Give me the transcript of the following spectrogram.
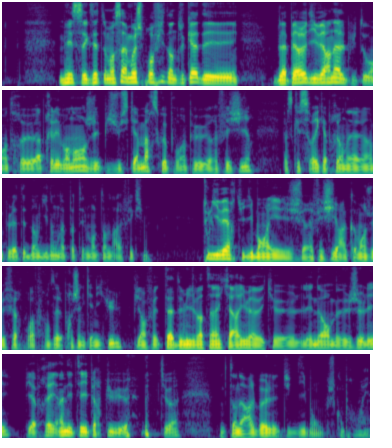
mais c'est exactement ça. Moi, je profite en tout cas des, de la période hivernale plutôt, entre après les vendanges et puis jusqu'à mars, quoi, pour un peu réfléchir. Parce que c'est vrai qu'après, on a un peu la tête dans le guidon, on n'a pas tellement le temps de la réflexion tout l'hiver, tu dis bon allez, je vais réfléchir à comment je vais faire pour affronter la prochaine canicule. Puis en fait, t'as 2021 qui arrive avec euh, l'énorme gelée. Puis après, un été hyper pluvieux, tu vois. Donc t'en as ras le bol et tu te dis bon, je comprends rien.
